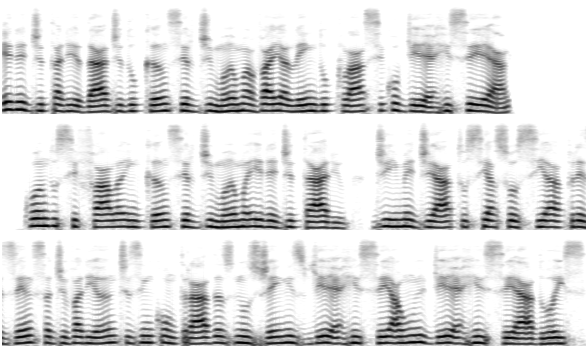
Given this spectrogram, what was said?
Hereditariedade do câncer de mama vai além do clássico de RCA. Quando se fala em câncer de mama hereditário, de imediato se associa a presença de variantes encontradas nos genes de RCA1 e de RCA2,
